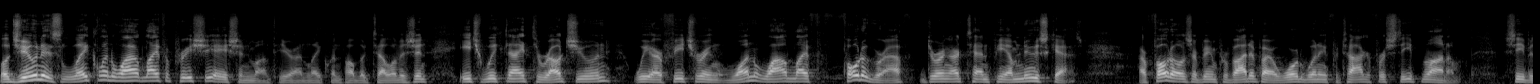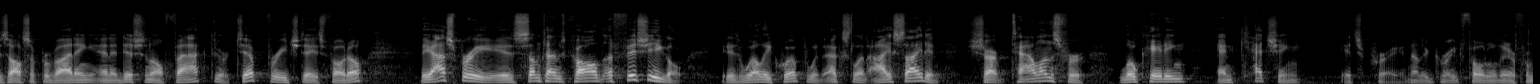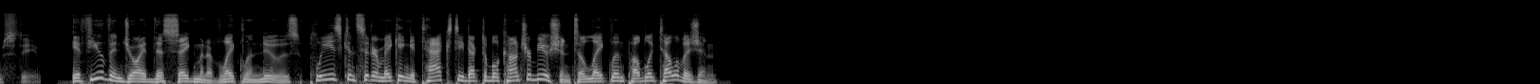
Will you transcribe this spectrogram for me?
Well, June is Lakeland Wildlife Appreciation Month here on Lakeland Public Television. Each weeknight throughout June, we are featuring one wildlife photograph during our 10 p.m. newscast. Our photos are being provided by award-winning photographer Steve Bonham. Steve is also providing an additional fact or tip for each day's photo. The osprey is sometimes called a fish eagle. It is well equipped with excellent eyesight and sharp talons for locating and catching its prey. Another great photo there from Steve. If you've enjoyed this segment of Lakeland News, please consider making a tax-deductible contribution to Lakeland Public Television.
